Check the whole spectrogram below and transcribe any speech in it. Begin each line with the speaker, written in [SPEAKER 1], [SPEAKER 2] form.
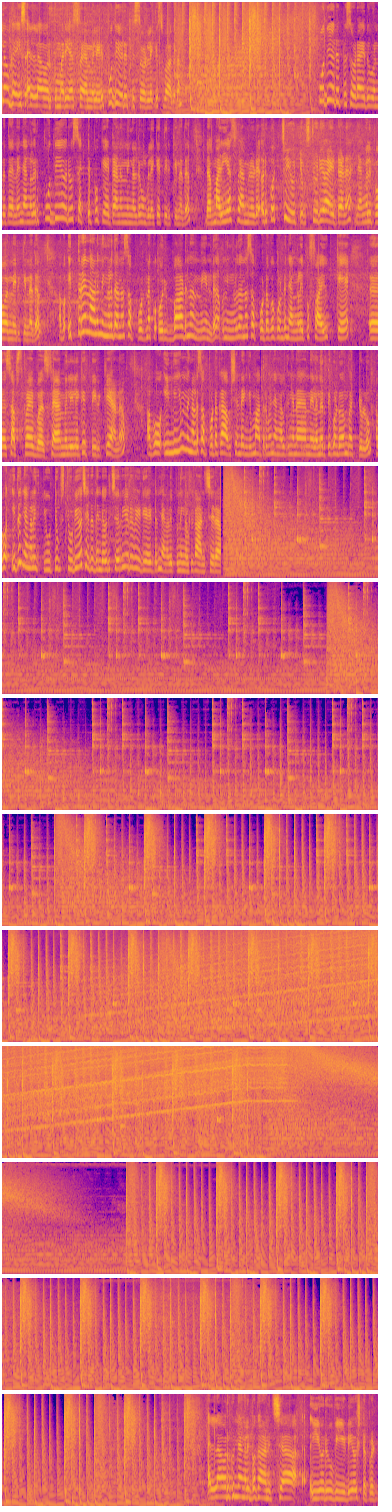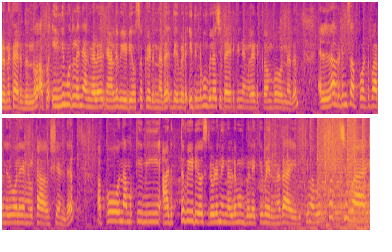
[SPEAKER 1] Hello guys എല്ലാവർക്കും Maria's ഫാമിലിയുടെ പുതിയൊരു എപ്പിസോഡിലേക്ക് സ്വാഗതം. പുതിയൊരു എപ്പിസോഡ് ആയതുകൊണ്ട് തന്നെ ഞങ്ങളൊരു പുതിയൊരു സെറ്റപ്പ് ഒക്കെ ആയിട്ടാണ് നിങ്ങളുടെ മുമ്പിലേക്ക് എത്തിയിരിക്കുന്നത്. ദ മരിയാസ് ഫാമിലിയുടെ ഒരു കൊച്ചു യൂട്യൂബ് സ്റ്റുഡിയോ ആയിട്ടാണ് ഞങ്ങളിപ്പോൾ വന്നിരിക്കുന്നത്. അപ്പോൾ ഇത്രയും നാൾ നിങ്ങൾ തന്ന സപ്പോർട്ടിനൊക്കെ ഒരുപാട് നന്ദിയുണ്ട്. അപ്പോൾ നിങ്ങൾ തന്ന സപ്പോർട്ടൊക്കെ കൊണ്ട് ഞങ്ങളിപ്പോൾ ഫൈവ് കെ സബ്സ്ക്രൈബേഴ്സ് ഫാമിലിയിലേക്ക് എത്തിയിരിക്കുകയാണ്. അപ്പോൾ ഇനിയും നിങ്ങളുടെ സപ്പോർട്ടൊക്കെ ആവശ്യമുണ്ടെങ്കിൽ മാത്രമേ ഞങ്ങൾക്ക് ഇങ്ങനെ നിലനിർത്തി കൊണ്ടുപോകാൻ പറ്റുള്ളൂ. അപ്പോൾ ഇത് ഞങ്ങൾ യൂട്യൂബ് സ്റ്റുഡിയോ ചെയ്തതിന്റെ ഒരു ചെറിയൊരു വീഡിയോ ആയിട്ട് ഞങ്ങളിപ്പോൾ നിങ്ങൾക്ക് കാണിച്ചു തരാം. എല്ലാവർക്കും ഞങ്ങളിപ്പോൾ കാണിച്ച ഈ ഒരു വീഡിയോ ഇഷ്ടപ്പെട്ടു എന്ന് കരുതുന്നു. അപ്പോൾ ഇനി മുതൽ ഞങ്ങൾ ഞങ്ങളുടെ വീഡിയോസൊക്കെ ഇടുന്നത് ഇതിന്റെ മുമ്പിൽ വെച്ചിട്ടായിരിക്കും ഞങ്ങൾ എടുക്കാൻ പോകുന്നത്. എല്ലാവരുടെയും സപ്പോർട്ട് പറഞ്ഞതുപോലെ ഞങ്ങൾക്ക് ആവശ്യമുണ്ട്. അപ്പോൾ നമുക്കിനി അടുത്ത വീഡിയോസിലൂടെ നിങ്ങളുടെ മുമ്പിലേക്ക് വരുന്നതായിരിക്കും. അപ്പോൾ കൊച്ചു ബൈ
